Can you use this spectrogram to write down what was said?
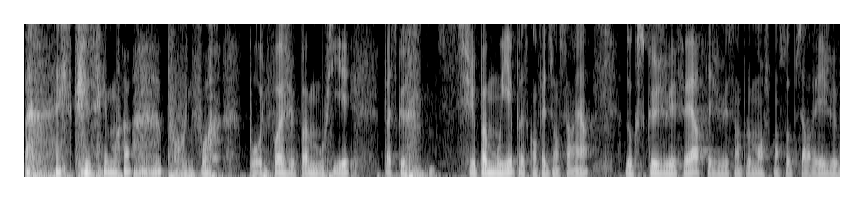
Excusez-moi pour une fois. Pour une fois, je vais pas me mouiller parce que je vais pas me mouiller parce qu'en fait, j'en sais rien. Donc, ce que je vais faire, c'est je vais simplement, je pense, observer. Je vais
